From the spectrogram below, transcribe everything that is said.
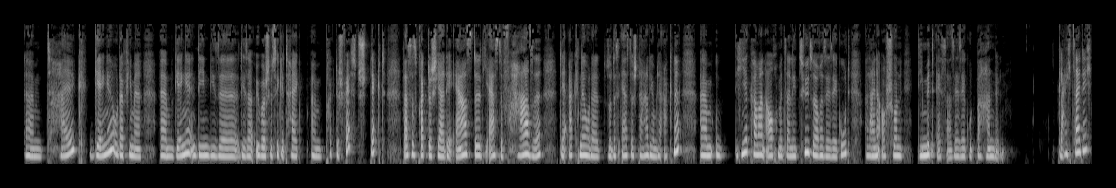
ähm, Talggänge oder vielmehr ähm, Gänge, in denen diese, dieser überschüssige Teig ähm, praktisch feststeckt. Das ist praktisch ja der erste, die erste Phase der Akne oder so das erste Stadium der Akne. Ähm, und hier kann man auch mit Salicylsäure sehr, sehr gut alleine auch schon die Mitesser sehr, sehr gut behandeln. Gleichzeitig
